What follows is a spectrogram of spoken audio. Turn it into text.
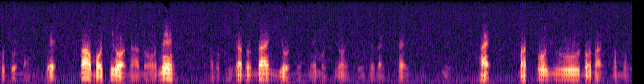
ことなんで、まあもちろん、あのね、あの、怪我のないようにはね、もちろんしていただきたいですし、はい。まあそういうのなんかもで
